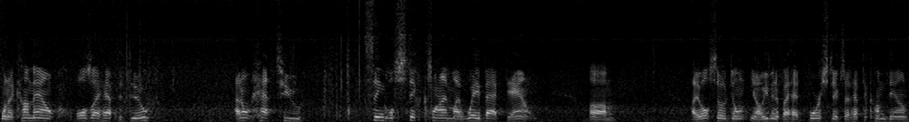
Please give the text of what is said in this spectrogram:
when I come out, all I have to do, I don't have to single stick climb my way back down. Um, I also don't, you know, even if I had four sticks, I'd have to come down,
